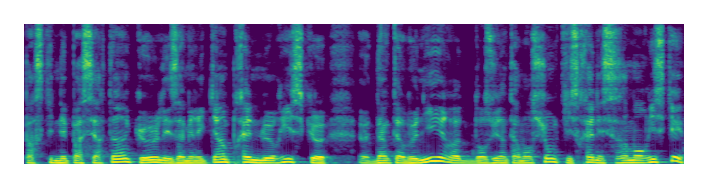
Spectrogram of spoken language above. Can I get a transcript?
parce qu'il n'est pas certain que les Américains prennent le risque euh, d'intervenir dans une intervention qui serait nécessairement risquée.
